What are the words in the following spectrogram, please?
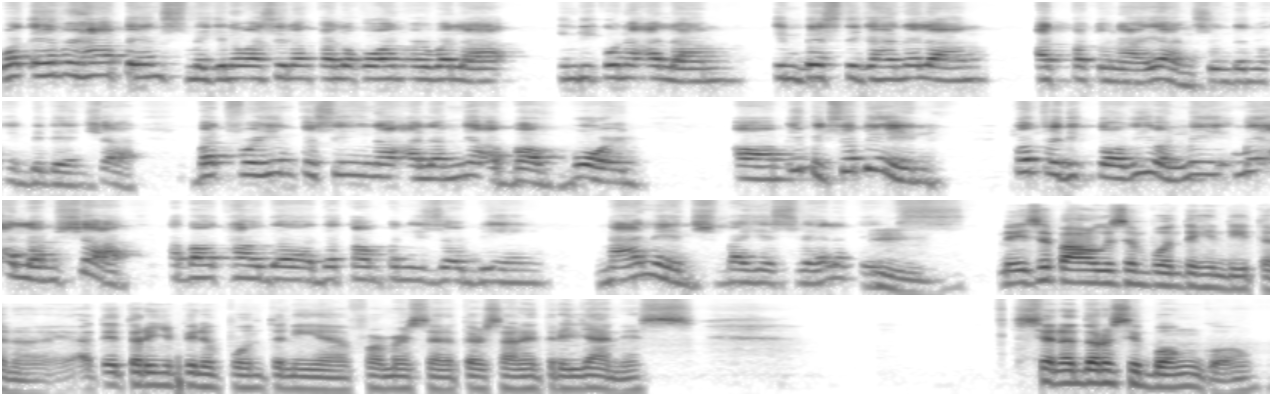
whatever happens, may ginawa silang kalokohan or wala, hindi ko na alam, investigahan na lang at patunayan, sundan yung ebidensya. But for him to say na alam niya above board, um, ibig sabihin, contradictory yun. May, may alam siya about how the, the companies are being managed by his relatives. May isa pa ako gustong puntahin dito, no? At ito rin yung pinupunto ni uh, former Senator Sonny Trillanes. Senador si Bongo,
